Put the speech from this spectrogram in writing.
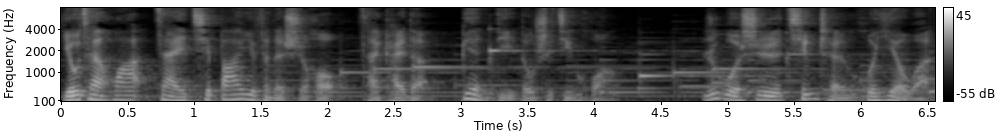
油菜花在七八月份的时候才开的遍地都是金黄，如果是清晨或夜晚，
